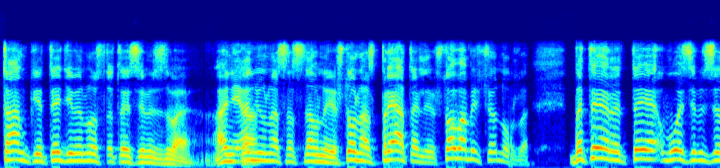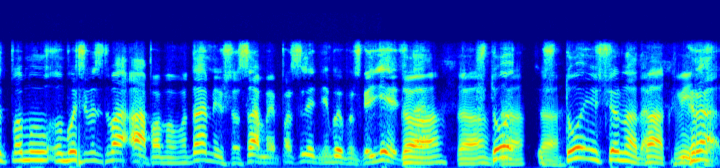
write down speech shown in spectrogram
танки Т-90, Т-72. Они, да. они у нас основные. Что нас прятали? Что вам еще нужно? БТРы Т-80, по-моему, 82А, по-моему, да, Миша? Самые последние выпуски. Есть, да? Да, что, да, да. Что еще надо? Так, Витя. Гра...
